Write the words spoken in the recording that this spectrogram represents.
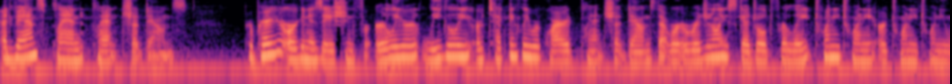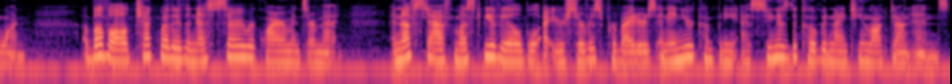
Advance planned plant shutdowns. Prepare your organization for earlier, legally or technically required plant shutdowns that were originally scheduled for late 2020 or 2021. Above all, check whether the necessary requirements are met. Enough staff must be available at your service providers and in your company as soon as the COVID 19 lockdown ends.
